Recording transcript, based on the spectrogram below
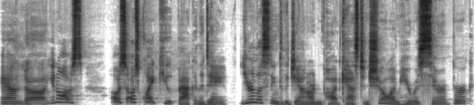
and uh, you know, I was I was I was quite cute back in the day. You're listening to the Jann Arden podcast and show. I'm here with Sarah Burke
